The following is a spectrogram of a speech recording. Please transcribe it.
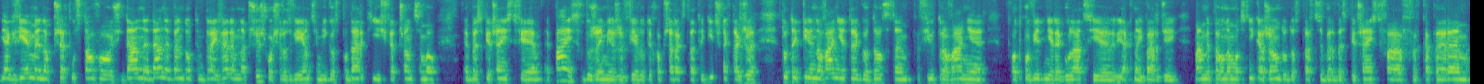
Jak wiemy, no, przepustowość, dane, dane będą tym driverem na przyszłość rozwijającym i gospodarki i świadczącym o bezpieczeństwie państw w dużej mierze w wielu tych obszarach strategicznych. Także tutaj pilnowanie tego, dostęp, filtrowanie, odpowiednie regulacje jak najbardziej. Mamy pełnomocnika rządu do spraw cyberbezpieczeństwa w KPRM.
